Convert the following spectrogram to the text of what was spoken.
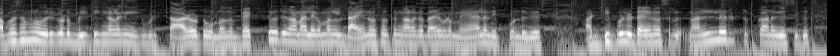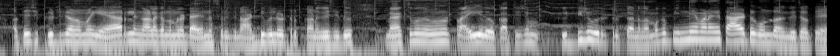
അപ്പോൾ നമ്മൾ ഒരു കൂടെ ബിൽഡിങ്ങുകളൊക്കെ ഞെക്കി പിടിച്ച് താഴോട്ട് കൊണ്ടുവന്ന് വ്യക്തമായിട്ട് കാണാല്ലേ? നമ്മൾ ഡൈനോസേഴ്സും കാണൊക്കെ ദാ ഇവിടെ മേലെ നിൽപ്പുണ്ട് കേസ് അടിപൊളി ഡൈനോസർ നല്ലൊരു ട്രിക്കാണ് കേസ് ഇത്. അത്യാവശ്യം കിഡിലാണ് നമ്മൾ എയറിലും കാണൊക്കെ നമ്മൾ ഡൈനോസർ ഇരിക്കുന്നത് അടിപൊളി ട്രിക്കാണ് കേസ് ഇത്. മാക്സിമം നമ്മൾ ട്രൈ ചെയ്ത് നോക്കാം. അത്യാവശ്യം കിഡിലും ഒരു ട്രിക്കാണ് നമുക്ക് പിന്നെ വേണമെങ്കിൽ താഴോട്ട് കൊണ്ടുപോകാം കേസ് ഓക്കെ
